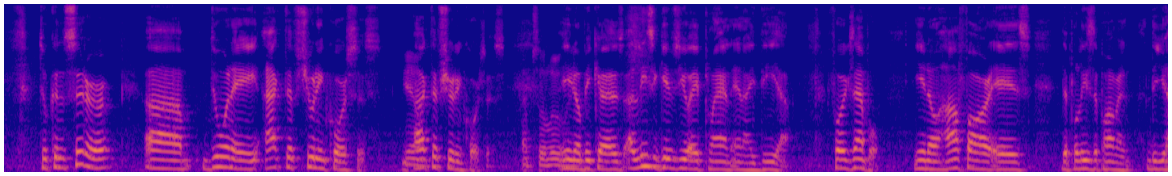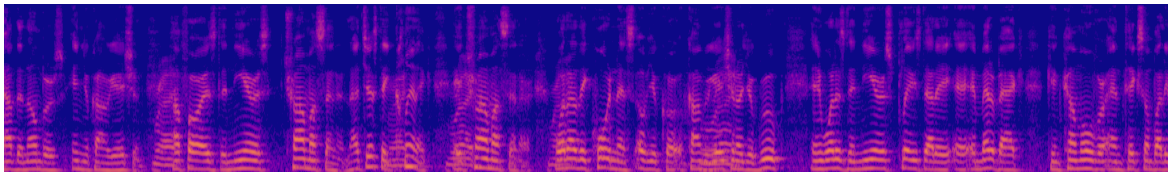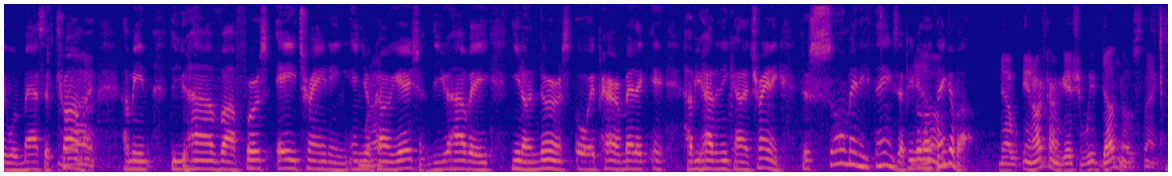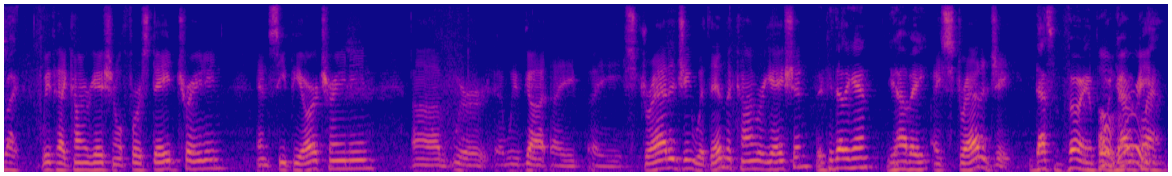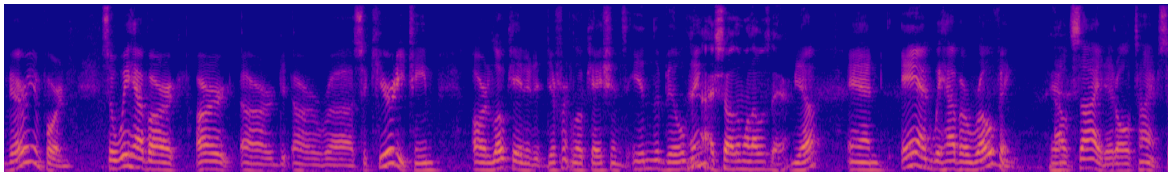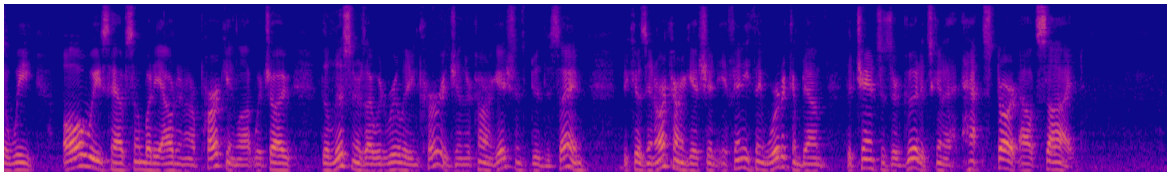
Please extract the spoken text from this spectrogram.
to consider um, doing a active shooting courses. Yeah. Active shooting courses. Absolutely. You know, because at least it gives you a plan, an idea. For example, you know, how far is the police department? Do you have the numbers in your congregation? Right. How far is the nearest trauma center? Not just a Right. clinic, Right. a trauma center. What are the coordinates of your co- congregation or your group? And what is the nearest place that a, a, a medevac can come over and take somebody with massive trauma? Right. I mean, do you have uh, first aid training in your Right. congregation? Do you have a you know nurse or a paramedic? Eh, Have you had any kind of training? There's so many things that people don't think about. Now, in our congregation, we've done those things. Right. We've had congregational first aid training and CPR training. Uh, we're we've got a, a strategy within the congregation. Repeat that again. You have a. A strategy. That's very Oh, important. you have a very plan. very important. So we have our our our our uh, security team are located at different locations in the building. I saw them while I was there. Yeah, and and we have a roving Yeah. outside at all times. So we always have somebody out in our parking lot, which I, the listeners, I would really encourage in their congregations to do the same, because in our congregation, if anything were to come down, the chances are good it's going to ha- start outside,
